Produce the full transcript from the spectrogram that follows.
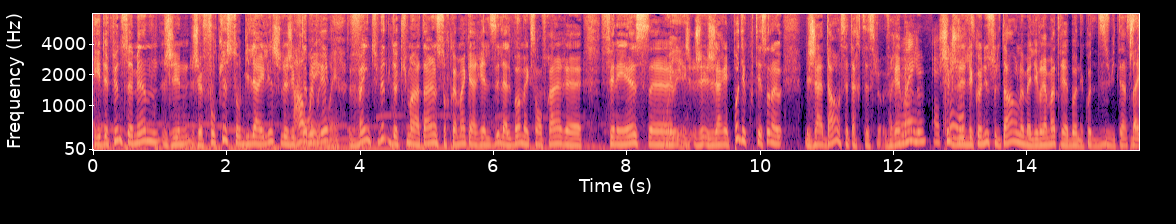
Et depuis une semaine, j'ai une- je focus sur Billie Eilish. là. J'ai Ah à oui, peu près oui. 28 documentaires sur comment elle a réalisé l'album avec son frère euh, Phineas. Euh, J'arrête pas d'écouter ça. dans le- Mais j'adore cet artiste-là. Vraiment, Oui, là. Je sais que je l'ai hot. connue sur le tard, là, mais elle est vraiment très bonne. Écoute, 18 ans. Ben,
